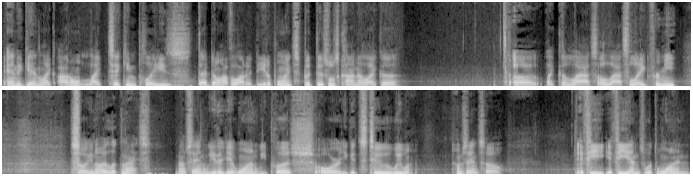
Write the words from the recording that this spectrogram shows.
And again, like I don't like taking plays that don't have a lot of data points, but this was kind of like a uh like a last a last leg for me. So, you know, it looked nice. You know I'm saying? We either get one, we push, or he gets two, we win. You know I'm saying? So if he if he ends with one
